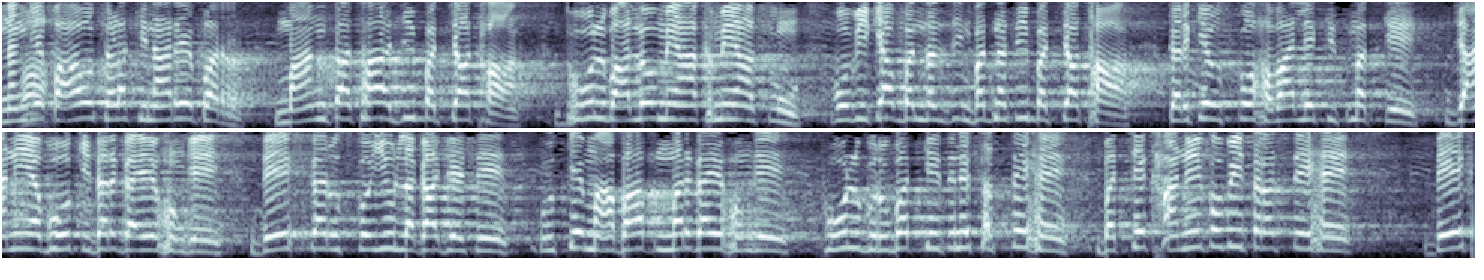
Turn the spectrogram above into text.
नंगे पाओ सड़क किनारे पर माँगता था अजीब बच्चा था। धूल बालों में आँख में आँसू। वो भी क्या बदनसीब बच्चा था? करके उसको हवाले किस्मत के जाने अब वो किधर गए होंगे? देखकर उसको यूँ लगा जैसे उसके माँ बाप मर गए होंगे। फूल गुर्बत के इतने सस्ते हैं बच्चे खाने को भी तरसते हैं। देख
